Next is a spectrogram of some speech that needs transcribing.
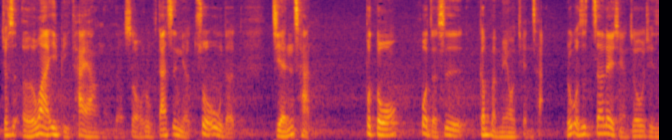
就是额外一笔太阳能的收入，但是你的作物的减产不多，或者是根本没有减产。如果是这类型的作物，其实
